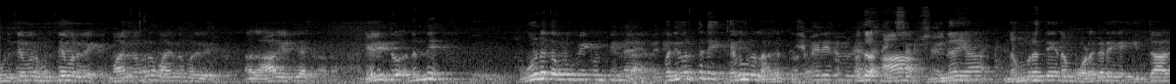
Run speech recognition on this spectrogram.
ಹುಣಸೆ ಮರ ಹುಣಸೆ ಮರಬೇಕು ಮಾವಿನ ಮರ ಮಾವಿನ ಮರಬೇಕು ಅದು ಆ ವ್ಯತ್ಯಾಸ. ಹೇಳಿದ್ದು ಅದನ್ನೇ ಪೂರ್ಣ ತಗೊಳ್ಬೇಕು ಅಂತಿಲ್ಲ. ಪರಿವರ್ತನೆ ಕೆಲವರಲ್ಲಿ ಆಗುತ್ತೆ ಅದು ಆ ವಿನಯ ನಮ್ರತೆ ನಮ್ಮ ಒಳಗಡೆಗೆ ಇದ್ದಾಗ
